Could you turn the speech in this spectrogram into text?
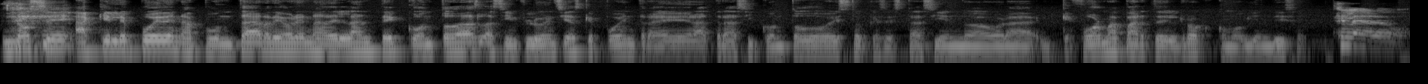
no sé a qué le pueden apuntar de ahora en adelante con todas las influencias que pueden traer atrás y con todo esto que se está haciendo ahora, que forma parte del rock, como bien dicen. Claro.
